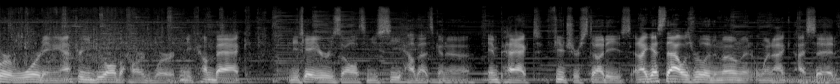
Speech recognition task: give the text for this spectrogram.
rewarding after you do all the hard work and you come back and you get your results and you see how that's going to impact future studies. And I guess that was really the moment when I, I said,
